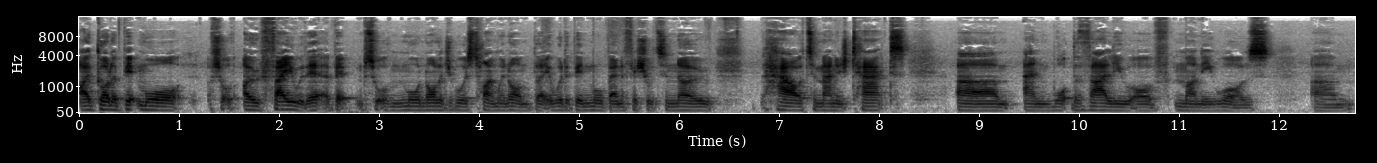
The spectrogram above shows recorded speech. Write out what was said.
I got a bit more sort of au fait with it, a bit sort of more knowledgeable as time went on. But it would have been more beneficial to know how to manage tax um, and what the value of money was um,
